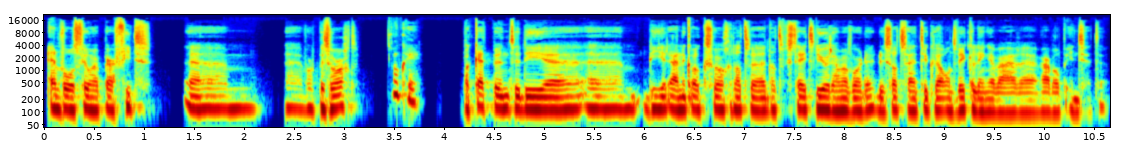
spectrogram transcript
En bijvoorbeeld veel meer per fiets ehm, eh, wordt bezorgd. Oké. Pakketpunten die, uh, die uiteindelijk ook zorgen dat we, dat we steeds duurzamer worden. Dus dat zijn natuurlijk wel ontwikkelingen waar, uh, waar we op inzetten.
